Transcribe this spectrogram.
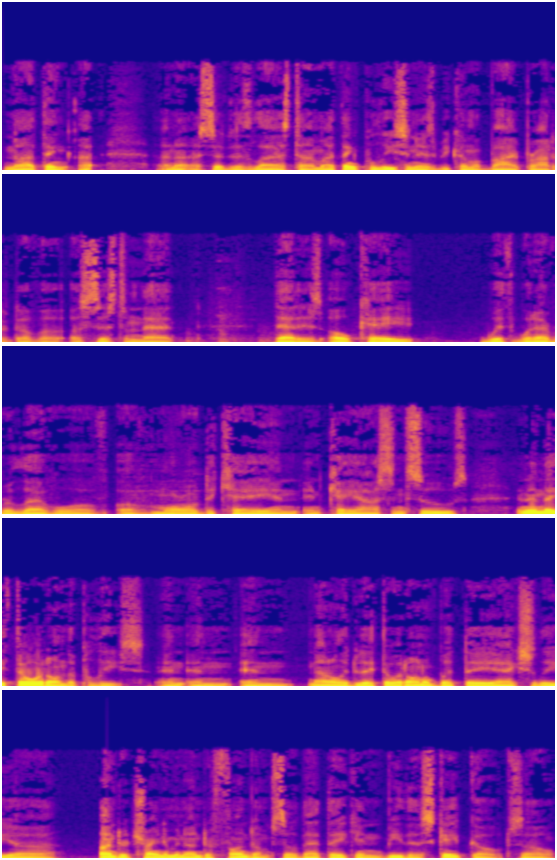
no, I think, I, and I said this last time. I think policing has become a byproduct of a, a system that that is okay with whatever level of, of moral decay and, and chaos ensues, and then they throw it on the police, and and and not only do they throw it on them, but they actually uh, undertrain them and underfund them so that they can be the scapegoat. So,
